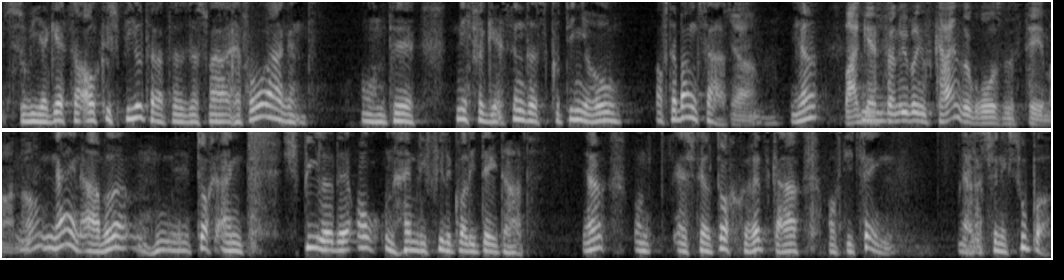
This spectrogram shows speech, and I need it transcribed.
so wie er gestern auch gespielt hat, das war hervorragend. Und äh, nicht vergessen, dass Coutinho auf der Bank saß. Ja. Ja? War gestern übrigens kein so großes Thema. Ne? Nein, aber äh, doch ein Spieler, der auch unheimlich viele Qualitäten hat. Ja? Und er stellt doch Goretzka auf die Zehn. Ja, das finde ich super.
